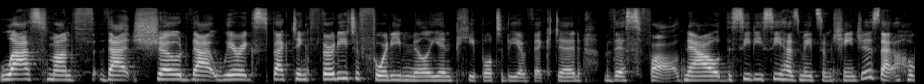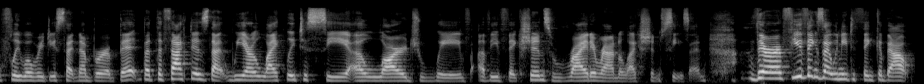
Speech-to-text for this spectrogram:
last month that showed that we're expecting 30 to 40 million people to be evicted this fall. Now, the CDC has made some changes that hopefully will reduce that number a bit, but the fact is that we are likely to see a large wave of evictions right around election season. There are a few things that we need to think about.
